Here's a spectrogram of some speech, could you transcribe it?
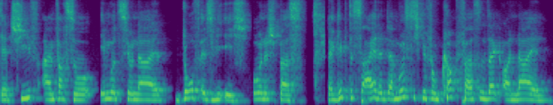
der Chief einfach so emotional doof ist wie ich. Ohne Spaß. Da gibt es so eine, da musste ich mir vom Kopf fassen und sagen, oh nein.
